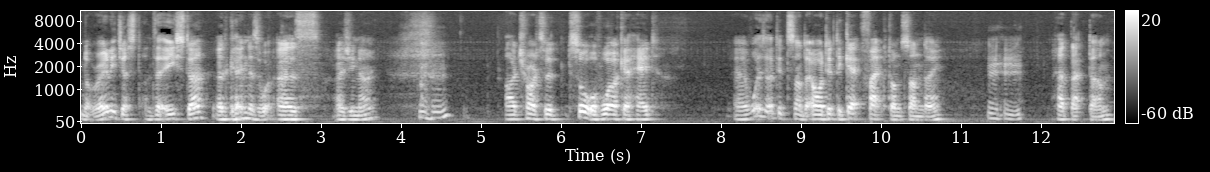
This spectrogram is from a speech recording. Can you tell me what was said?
not really. Just the Easter again, as as as you know. Mm-hmm. I try to sort of work ahead. Uh, what is it I did Sunday? Oh, I did the Get Fact on Sunday. Mm-hmm. Had that done.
